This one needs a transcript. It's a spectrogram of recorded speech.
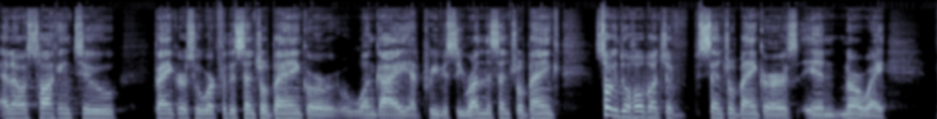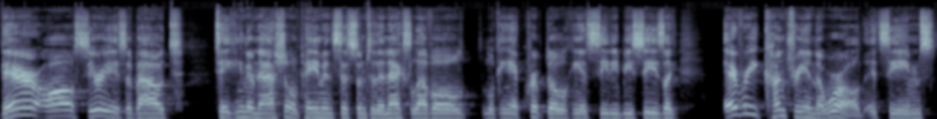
and I was talking to bankers who work for the central bank, or one guy had previously run the central bank. I was talking to a whole bunch of central bankers in Norway. They're all serious about taking their national payment system to the next level, looking at crypto, looking at CBDCs. Like every country in the world, it seems,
